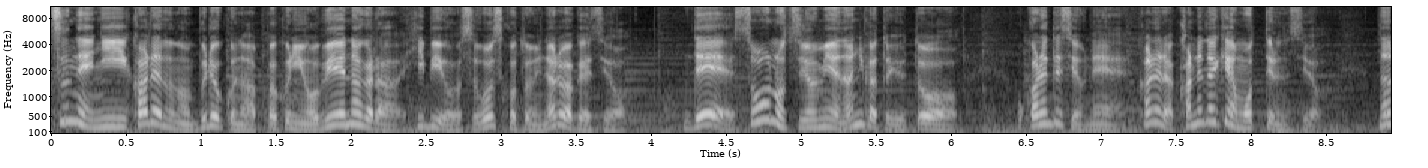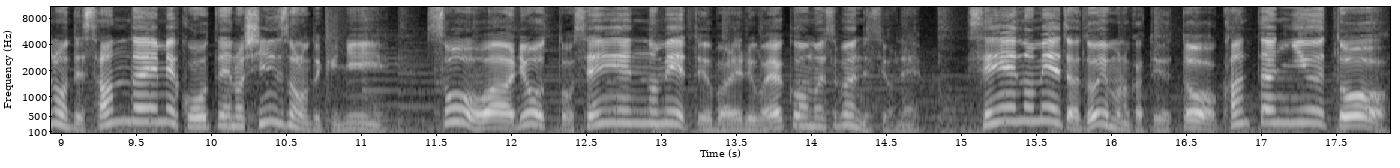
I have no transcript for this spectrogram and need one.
常に彼らの武力の圧迫に怯えながら日々を過ごすことになるわけですよ。で宋の強みは何かというとお金ですよね。彼ら金だけは持ってるんですよ。なので3代目皇帝の秦祖の時に宋は領と千円の命と呼ばれる和訳を結ぶんですよね。1000円の命とはどういうものかというと簡単に言うと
